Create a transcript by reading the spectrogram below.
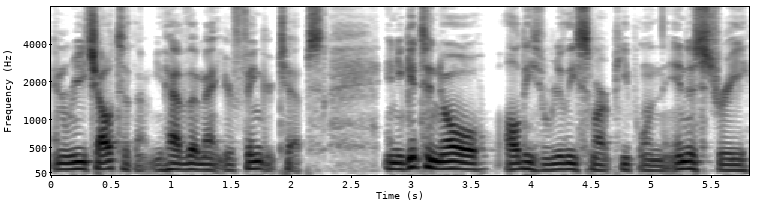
and reach out to them. You have them at your fingertips and you get to know all these really smart people in the industry.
